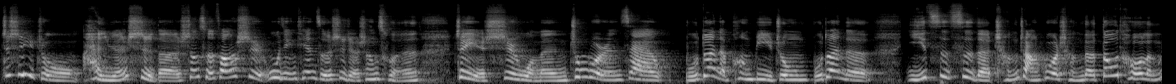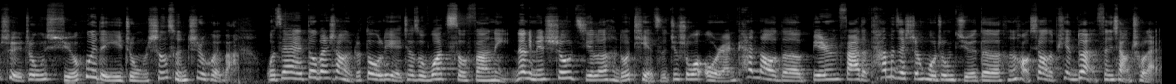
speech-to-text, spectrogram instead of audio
这是一种很原始的生存方式，“物竞天择，适者生存”。这也是我们中国人在不断的碰壁中，不断的一次次的成长过程的兜头冷水中学会的一种生存智慧吧。我在豆瓣上有个豆列叫做 “What's so funny”，那里面收集了很多帖子，就是我偶然看到的别人发的他们在生活中觉得很好笑的片段分享出来，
